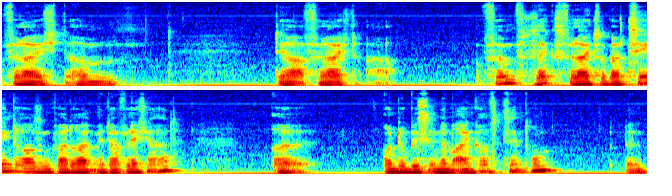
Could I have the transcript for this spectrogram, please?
vielleicht, ähm, der vielleicht 5, 6, vielleicht sogar 10.000 Quadratmeter Fläche hat äh, und du bist in einem Einkaufszentrum, dann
